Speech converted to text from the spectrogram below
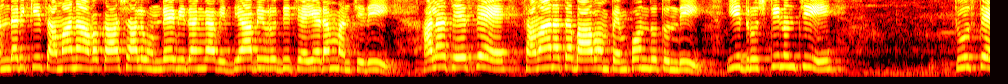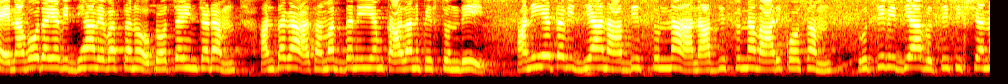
అందరికీ సమాన అవకాశాలు ఉండే విధంగా విద్యాభివృద్ధి చేయడం మంచిది. అలా చేస్తే సమానత భావం పెంపొందుతుంది. ఈ దృష్టి నుంచి చూస్తే నవోదయ విద్యా వ్యవస్థను ప్రోత్సహించడం అంతగా సమర్థనీయం కాదనిపిస్తుంది. అనియత విద్య నార్దిస్తున్న నార్జిస్తున్న వారి కోసం వృత్తి విద్య వృత్తి శిక్షణ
